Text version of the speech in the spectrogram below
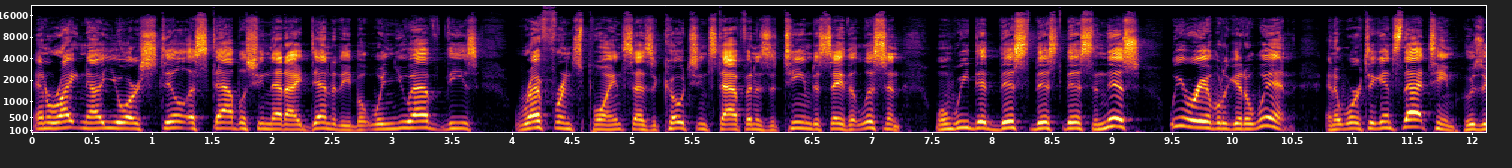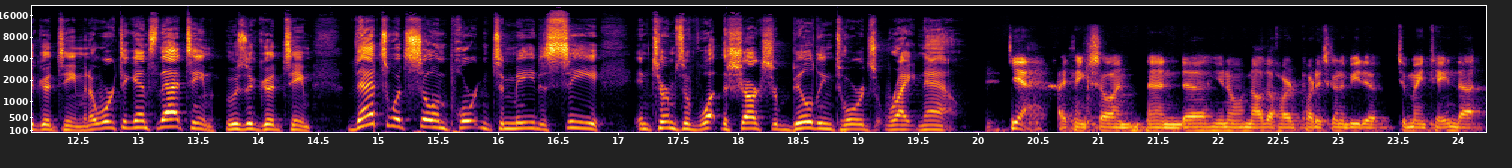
and right now you are still establishing that identity. But when you have these reference points as a coaching staff and as a team to say that, listen, when we did this, this, this, and this, we were able to get a win. And it worked against that team, who's a good team. And it worked against that team, who's a good team. That's what's so important to me to see in terms of what the Sharks are building towards right now. Yeah, I think so, and and uh, you know now the hard part is going to be to to maintain that.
